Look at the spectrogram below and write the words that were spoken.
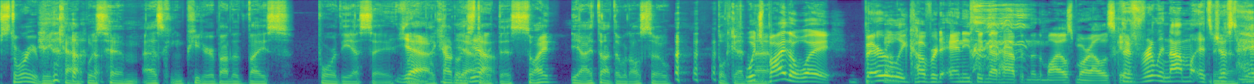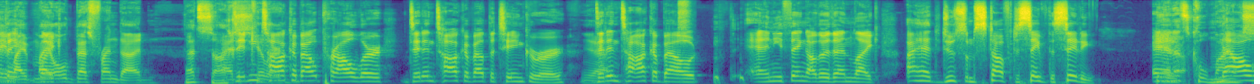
story recap was him asking Peter about advice for the essay. right? Yeah, like how do I yeah. start this? So I, yeah, I thought that would also bookend Which, that. by the way, barely covered anything that happened in the Miles Morales game. There's really not. Mu- it's just Yeah. hey, They- my, my like- old best friend died. That sucks. didn't- didn't killer. talk about Prowler, didn't talk about the Tinkerer, Yeah. didn't talk about anything other than like I had to do some stuff to save the city. And that's cool, Now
